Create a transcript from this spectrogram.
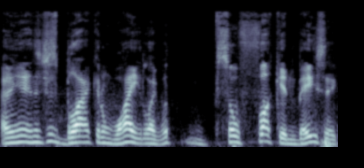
I mean, it's just black and white, like what so fucking basic.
